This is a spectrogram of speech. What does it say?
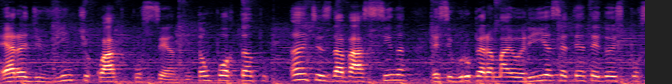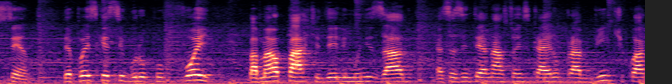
era de 24%. Então, portanto, antes da vacina, esse grupo era maioria, 72%. Depois que esse grupo foi a maior parte dele imunizado, essas internações caíram para 24%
